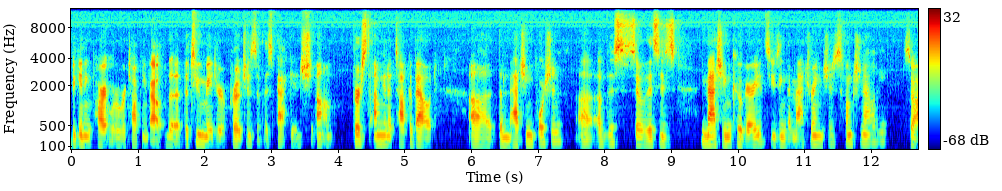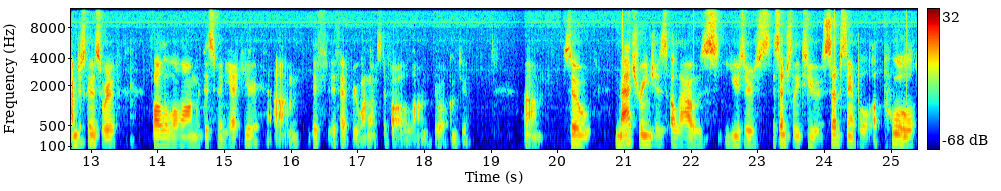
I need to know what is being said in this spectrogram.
beginning part where we're talking about the the two major approaches of this package. Um, first, I'm going to talk about uh, the matching portion uh, of this. So this is matching covariates using the match ranges functionality. So I'm just going to sort of follow along with this vignette here. Um, if, if everyone wants to follow along, you're welcome to. Um, so match ranges allows users essentially to subsample a pool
